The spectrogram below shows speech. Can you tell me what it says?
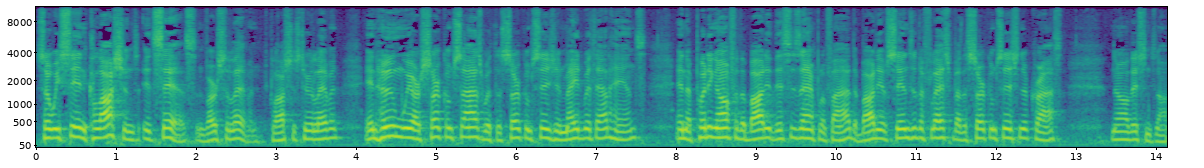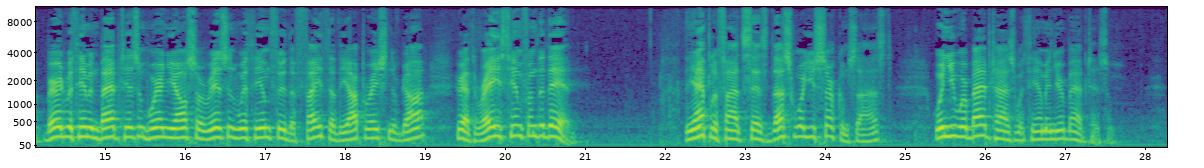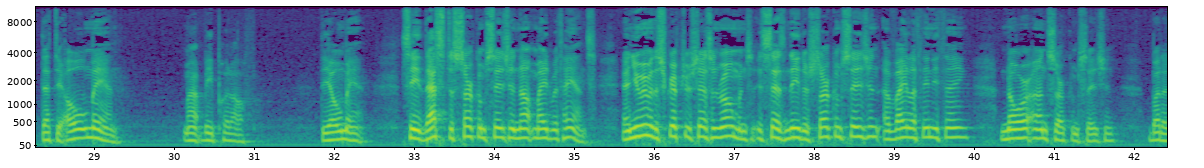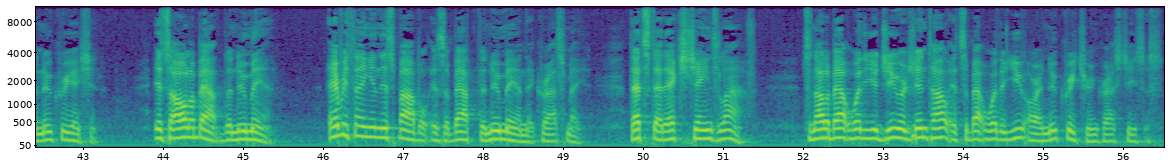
So we see in Colossians, it says in verse 11, Colossians 2.11, in whom we are circumcised with the circumcision made without hands, in the putting off of the body, this is amplified, the body of sins of the flesh by the circumcision of Christ. No, this is not. Buried with him in baptism, wherein ye also risen with him through the faith of the operation of God, who hath raised him from the dead. The Amplified says, Thus were you circumcised when you were baptized with him in your baptism, that the old man might be put off. The old man. See, that's the circumcision not made with hands. And you remember the scripture says in Romans, it says, Neither circumcision availeth anything, nor uncircumcision, but a new creation. It's all about the new man. Everything in this Bible is about the new man that Christ made. That's that exchange life. It's not about whether you're Jew or Gentile, it's about whether you are a new creature in Christ Jesus.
